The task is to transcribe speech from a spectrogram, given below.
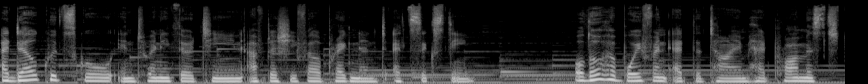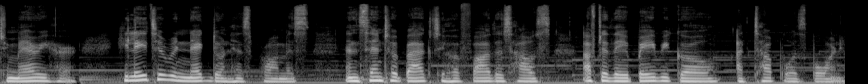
Adhel quit school in 2013 after she fell pregnant at 16. Although her boyfriend at the time had promised to marry her, he later reneged on his promise and sent her back to her father's house after their baby girl, Atap, was born.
